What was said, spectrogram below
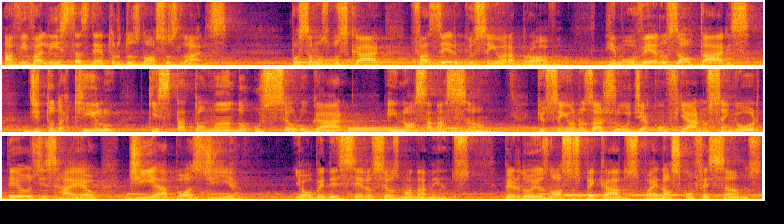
avivalistas dentro dos nossos lares. Possamos buscar fazer o que o Senhor aprova, remover os altares de tudo aquilo que está tomando o seu lugar em nossa nação. Que o Senhor nos ajude a confiar no Senhor, Deus de Israel, dia após dia e a obedecer aos seus mandamentos. Perdoe os nossos pecados, Pai. Nós confessamos,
